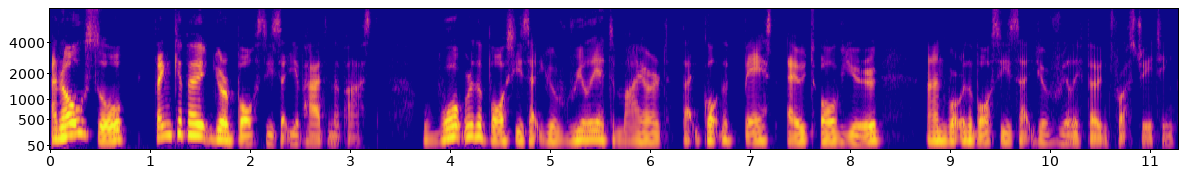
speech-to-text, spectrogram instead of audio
And also, think about your bosses that you've had in the past. What were the bosses that you really admired that got the best out of you? And what were the bosses that you've really found frustrating?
